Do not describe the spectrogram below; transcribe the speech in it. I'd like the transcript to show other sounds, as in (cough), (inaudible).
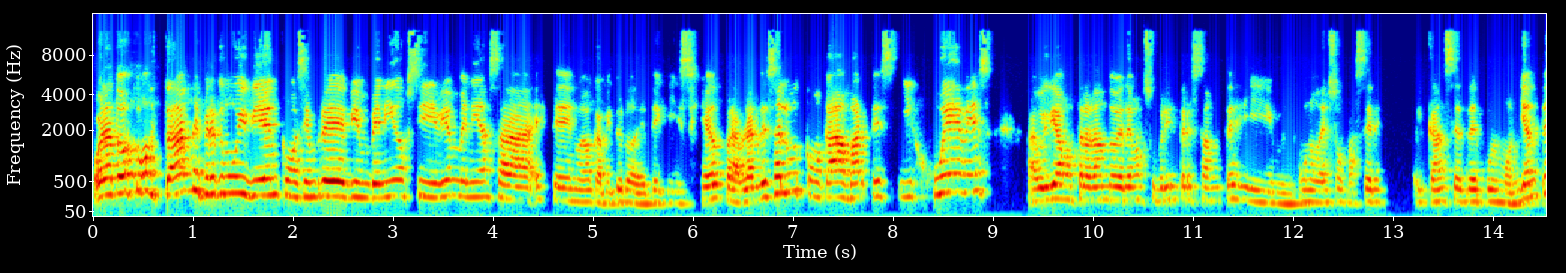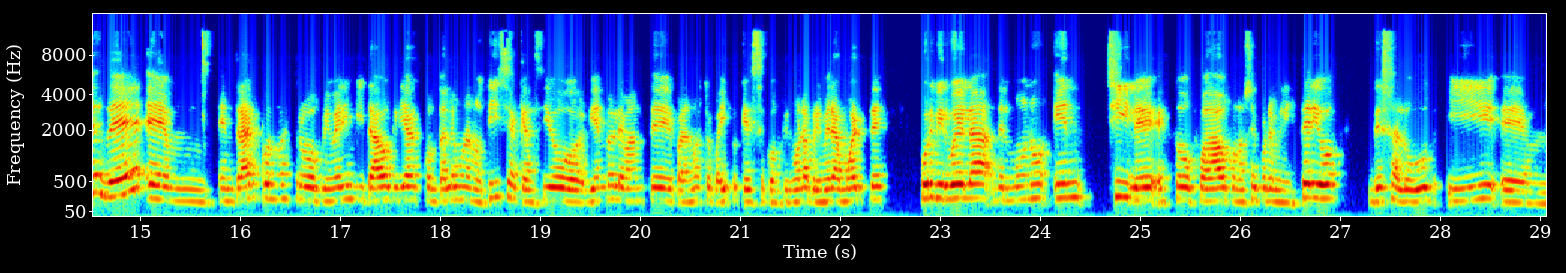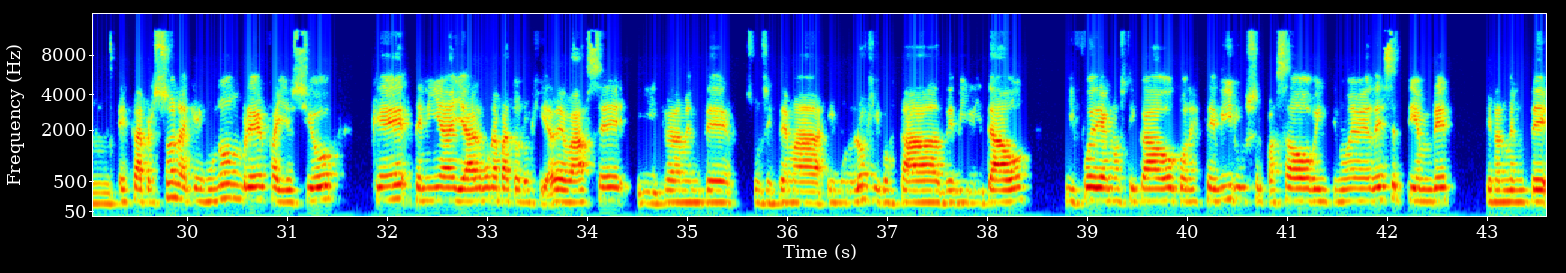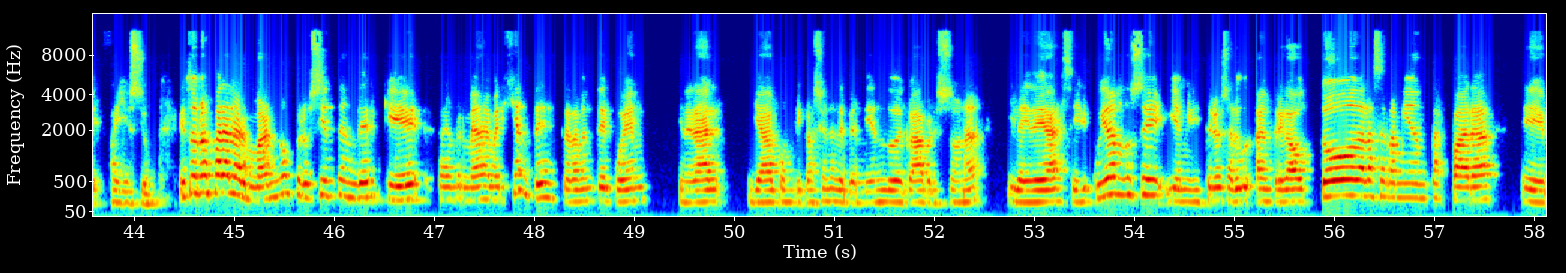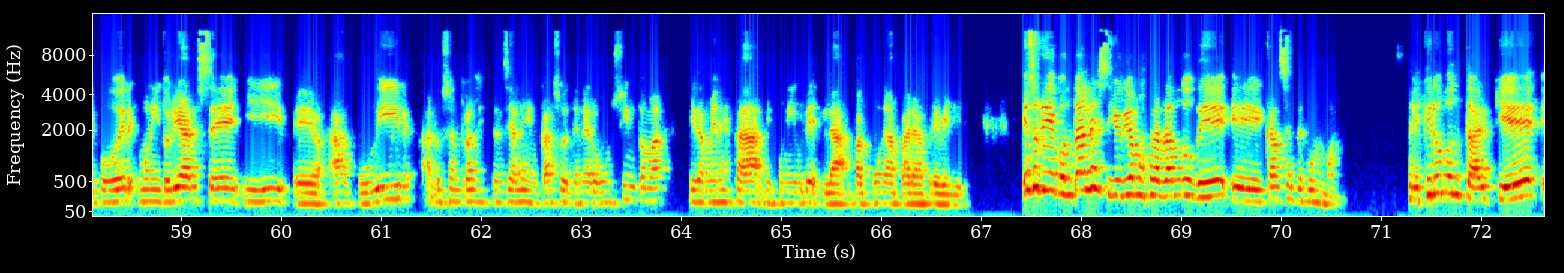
Hola a todos, ¿cómo están? Espero que muy bien, como siempre, bienvenidos y bienvenidas a este nuevo capítulo de TX Health para hablar de salud, como cada martes y jueves. Hoy día vamos a estar hablando de temas súper interesantes y uno de esos va a ser el cáncer de pulmón. Y antes de em, entrar con nuestro primer invitado, quería contarles una noticia que ha sido bien relevante para nuestro país porque se confirmó la primera muerte por viruela del mono en Chile. Esto fue dado a conocer por el Ministerio de Salud y em, esta persona, que es un hombre, falleció que tenía ya alguna patología de base y claramente su sistema inmunológico está debilitado y fue diagnosticado con este virus el pasado 29 de septiembre finalmente falleció. Esto no es para alarmarnos, pero sí entender que estas enfermedades emergentes claramente pueden generar ya complicaciones dependiendo de cada persona y la idea es seguir cuidándose y el Ministerio de Salud ha entregado todas las herramientas para eh, poder monitorearse y eh, acudir a los centros asistenciales en caso de tener algún síntoma y también está disponible la vacuna para prevenir. Eso quería contarles y hoy día vamos a estar hablando de eh, cáncer de pulmón. Les quiero contar que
